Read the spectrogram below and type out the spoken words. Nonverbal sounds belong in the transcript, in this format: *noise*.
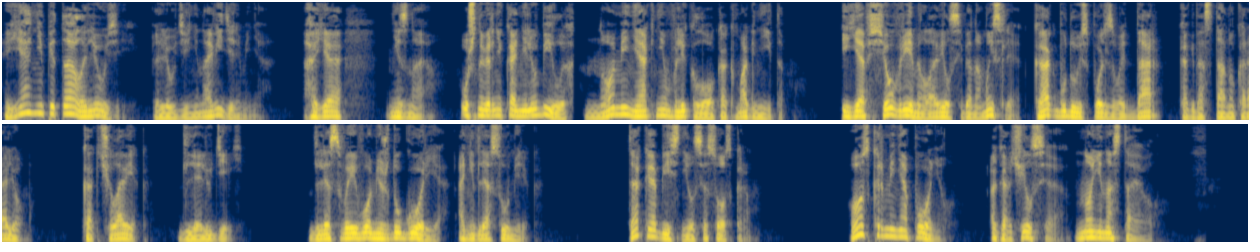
Я не питал иллюзий. Люди ненавидели меня. А я не знаю. Уж наверняка не любил их, но меня к ним влекло как магнитом. И я все время ловил себя на мысли, как буду использовать дар, когда стану королем. Как человек. Для людей. Для своего междугорья, а не для сумерек. Так и объяснился с Оскаром. Оскар меня понял. Огорчился, но не настаивал.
